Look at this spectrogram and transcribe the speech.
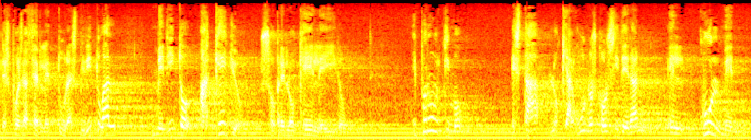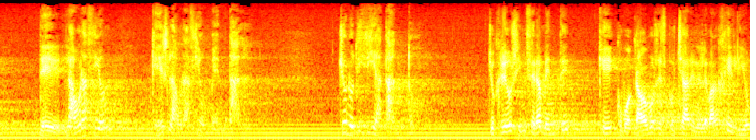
Después de hacer lectura espiritual, medito aquello sobre lo que he leído. Y por último, está lo que algunos consideran el culmen de la oración, que es la oración mental. Yo no diría tanto. Yo creo sinceramente que, como acabamos de escuchar en el Evangelio,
